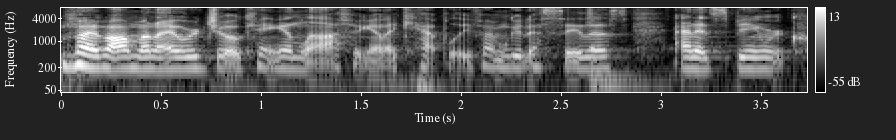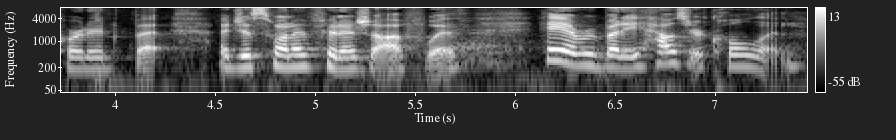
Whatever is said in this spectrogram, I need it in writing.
my mom and I were joking and laughing, and I can't believe I'm going to say this, and it's being recorded, but I just want to finish off with Hey, everybody, how's your colon?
